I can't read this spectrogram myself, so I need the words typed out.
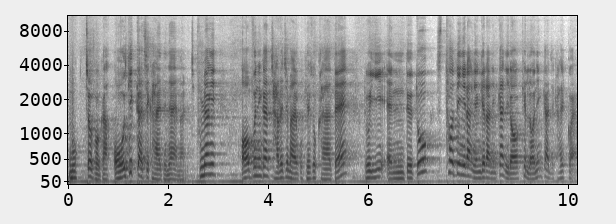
목적어가 어디까지 가야 되냐 이 말이지. 분명히 어부니까 자르지 말고 계속 가야 돼. 그리고 이 end도 스터딩이랑 연결하니까 이렇게 러닝까지 갈 거야.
